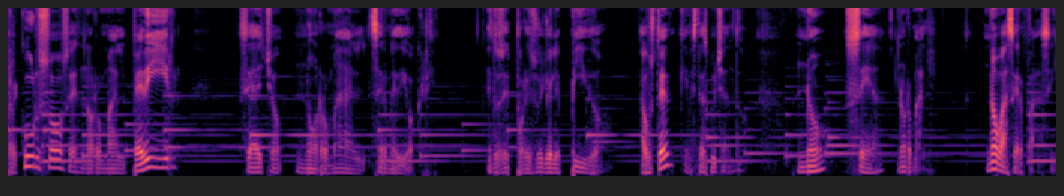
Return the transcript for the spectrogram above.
recursos, es normal pedir. Se ha hecho normal ser mediocre. Entonces por eso yo le pido a usted que me está escuchando, no sea normal. No va a ser fácil.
